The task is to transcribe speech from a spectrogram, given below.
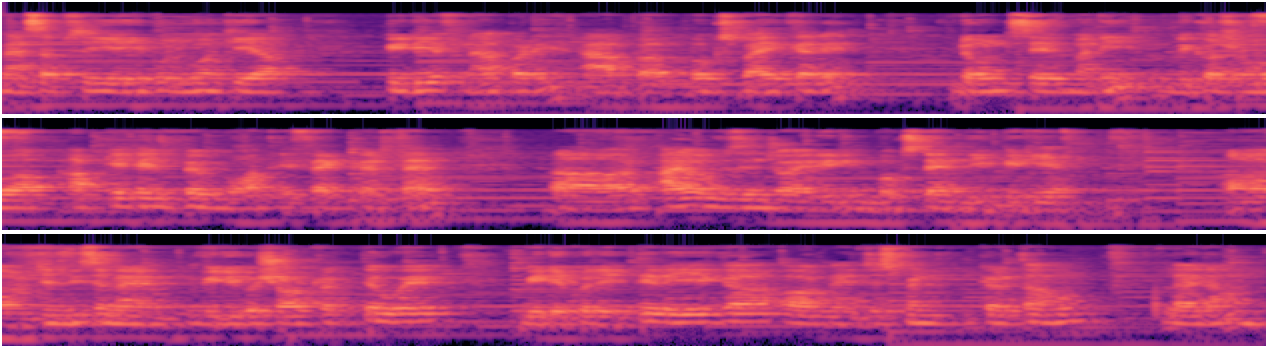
मैं सबसे यही बोलूँगा कि आप पीडीएफ ना पढ़ें आप बुक्स बाई करें। डोंट सेव मनी बिकॉज़ वो आप, आपके हेल्थ पे बहुत इफ़ेक्ट करता है। और I always enjoy reading books than the PDF और जल्दी से मैं वीडियो को शॉर्ट रखते हुए वीडियो को देखते रहिएगा और मैं एडजस्टमेंट करता हूँ। लाई डाउन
